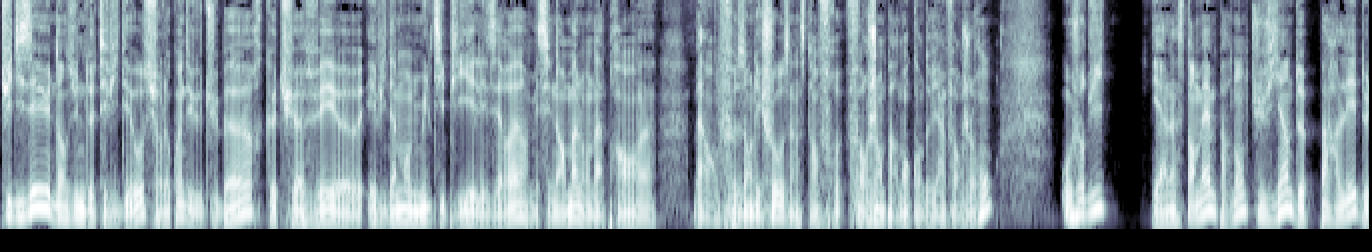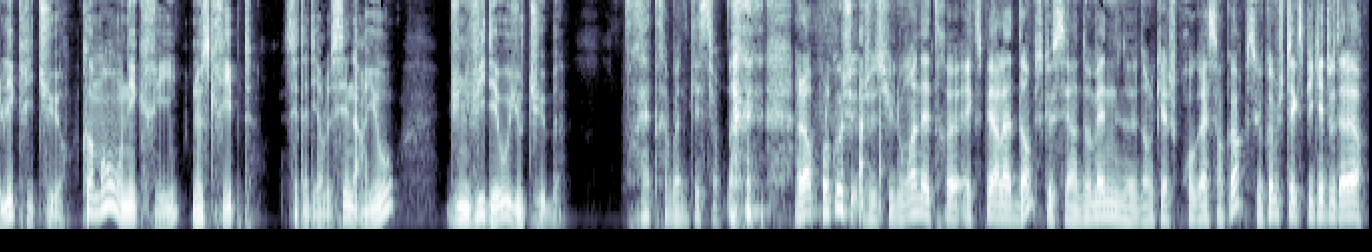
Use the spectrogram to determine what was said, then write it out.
Tu disais dans une de tes vidéos sur le coin des youtubeurs que tu avais euh, évidemment multiplié les erreurs, mais c'est normal, on apprend euh, ben, en faisant les choses, hein, c'est en forgeant pardon qu'on devient forgeron. Aujourd'hui, et à l'instant même, pardon, tu viens de parler de l'écriture. Comment on écrit le script c'est-à-dire le scénario d'une vidéo YouTube Très très bonne question. Alors pour le coup, je, suis loin d'être expert là-dedans puisque c'est un domaine dans lequel je progresse encore. Parce que comme je t'expliquais tout à l'heure,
